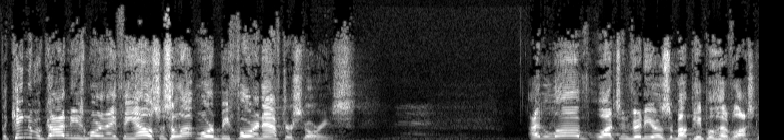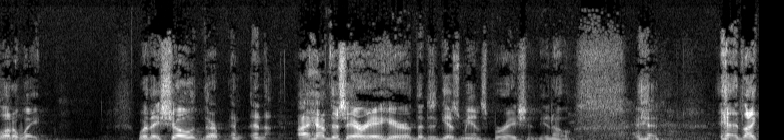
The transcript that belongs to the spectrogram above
The kingdom of God needs more than anything else. It's a lot more before and after stories. I love watching videos about people who have lost a lot of weight, where they show their, and, and I have this area here that gives me inspiration, you know. And, and like,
